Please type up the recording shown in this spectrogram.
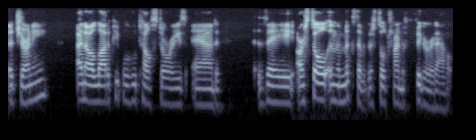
a journey. I know a lot of people who tell stories and they are still in the mix of it. They're still trying to figure it out.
